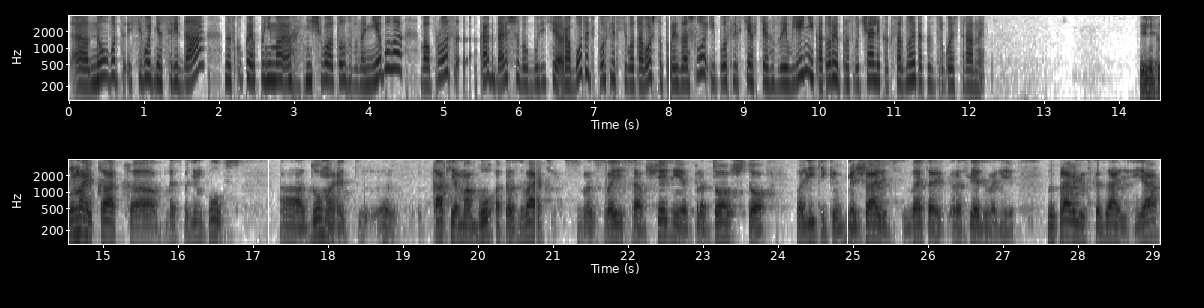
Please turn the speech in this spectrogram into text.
Э, но вот сегодня среда, насколько я понимаю, ничего отозвано не было. Вопрос, как дальше вы будете работать после всего того, что произошло, и после всех тех заявлений, которые прозвучали как с одной, так и с другой стороны. Я не понимаю, как э, господин Пулкс э, думает, как я могу отозвать свои сообщения про то, что политики вмешались в это расследование. Вы правильно сказали, я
